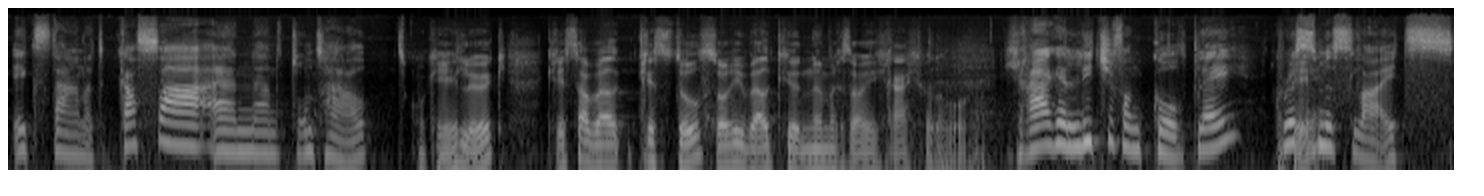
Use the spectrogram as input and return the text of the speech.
Ik sta aan het kassa en aan het onthaal. Oké, leuk. Christa, wel, Christel, sorry, welke nummer zou je graag willen horen? Graag een liedje van Coldplay, Christmas Lights.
